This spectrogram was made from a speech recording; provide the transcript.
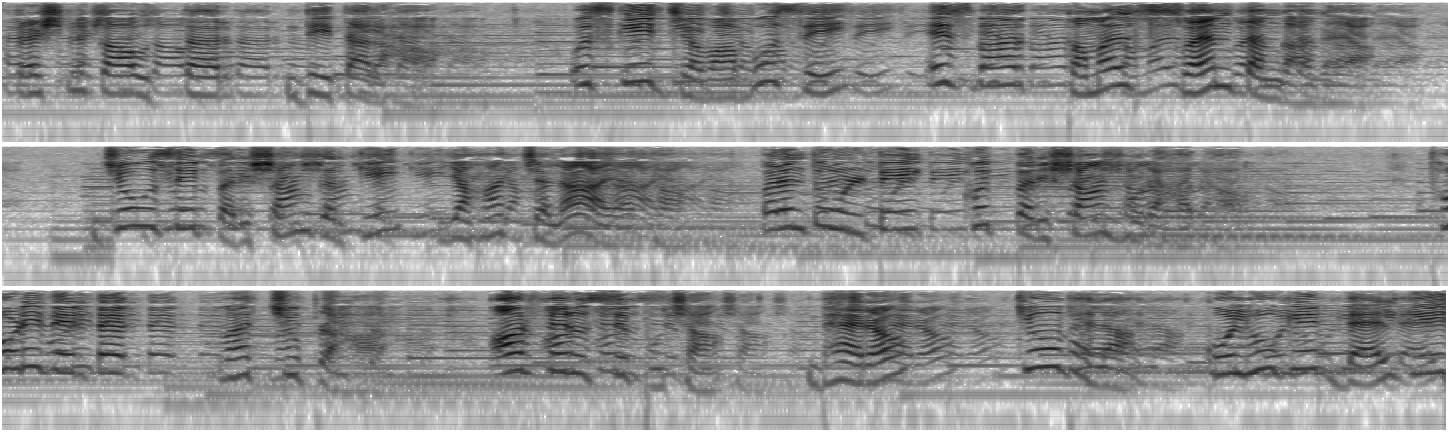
प्रश्न का उत्तर देता रहा। उसके जवाबों से इस बार कमल स्वयं तंग आ गया, जो उसे परेशान करके यहाँ चला आया था, परंतु उल्टे खुद परेशान हो रहा था। थोड़ी देर तक वह चुप रहा। और फिर उससे पूछा, भैरव, क्यों भला? कोल्हू के बैल के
